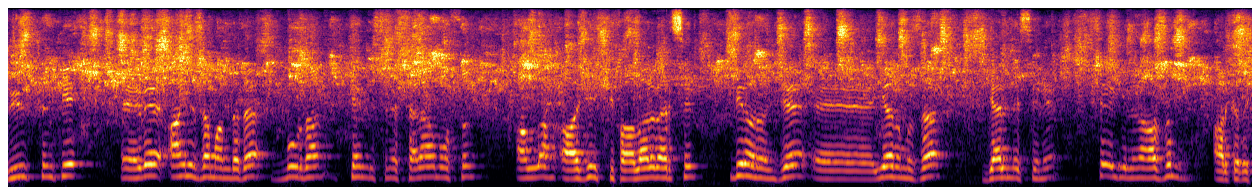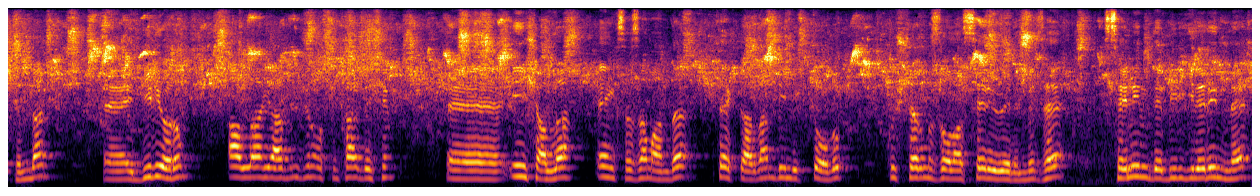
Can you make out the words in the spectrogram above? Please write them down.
büyük çünkü E, ve aynı zamanda da buradan kendisine selam olsun. Allah acil şifalar versin. Bir an önce e, yanımıza gelmesini sevgili Nazım arkadaşımdan e, diliyorum. Allah yardımcın olsun kardeşim. Ee, inşallah en kısa zamanda tekrardan birlikte olup kuşlarımızla olan serüvenimize senin de bilgilerinle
